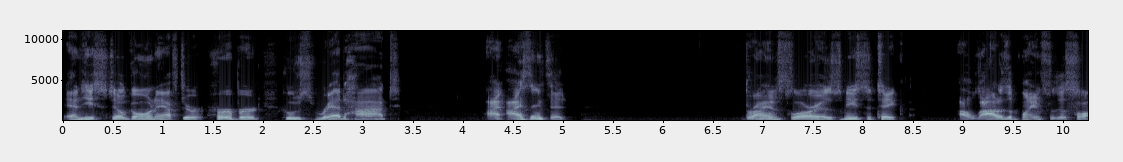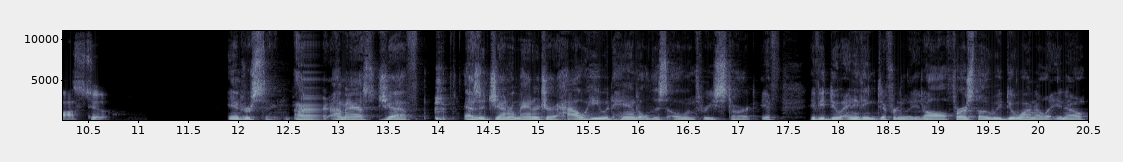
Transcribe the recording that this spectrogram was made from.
And he's still going after Herbert, who's red hot I, I think that Brian Flores needs to take a lot of the blame for this loss too. Interesting. All right, I'm going to ask Jeff, as a general manager, how he would handle this 0 3 start if if he'd do anything differently at all. First, though, we do want to let you know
